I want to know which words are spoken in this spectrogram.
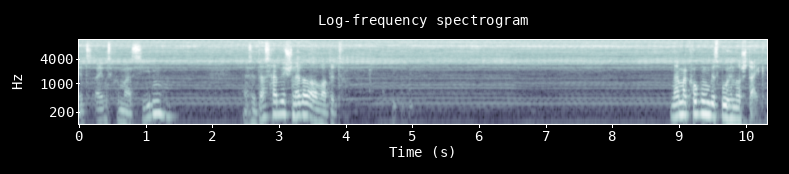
Jetzt 1,7. Also das habe ich schneller erwartet. Na, mal gucken, bis wohin er steigt.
